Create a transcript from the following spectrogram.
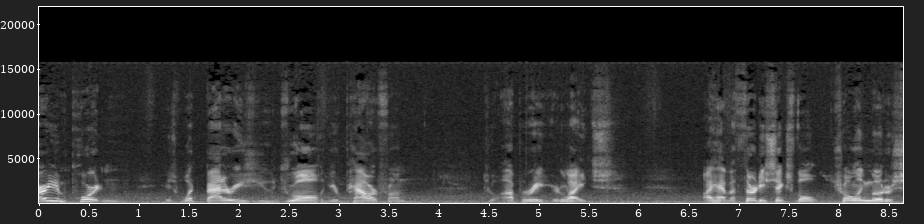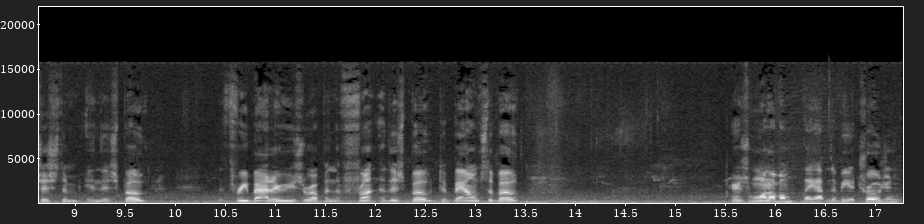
Very important is what batteries you draw your power from to operate your lights. I have a 36 volt trolling motor system in this boat. The three batteries are up in the front of this boat to balance the boat. Here's one of them. They happen to be a Trojan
